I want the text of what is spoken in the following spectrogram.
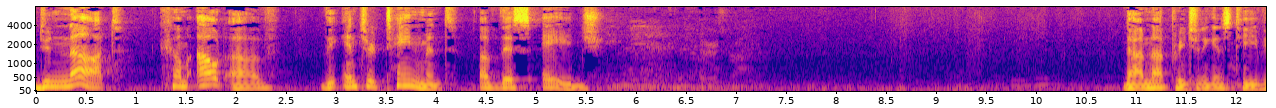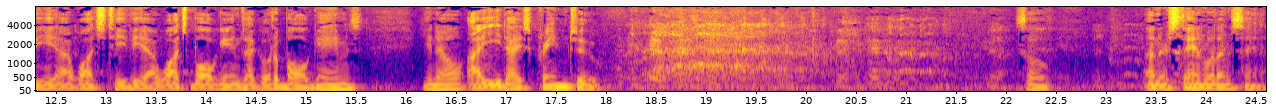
do not come out of the entertainment of this age. Now, I'm not preaching against TV. I watch TV. I watch ball games. I go to ball games. You know, I eat ice cream too. So, understand what I'm saying.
